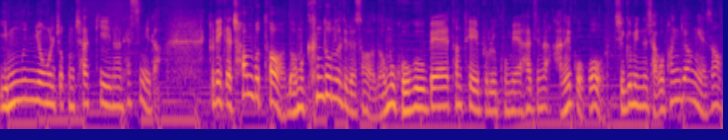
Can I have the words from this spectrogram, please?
입문용을 조금 찾기는 했습니다. 그러니까 처음부터 너무 큰 돈을 들여서 너무 고급의 턴테이블을 구매하지는 않을 거고 지금 있는 작업 환경에서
